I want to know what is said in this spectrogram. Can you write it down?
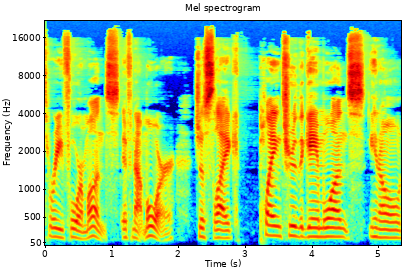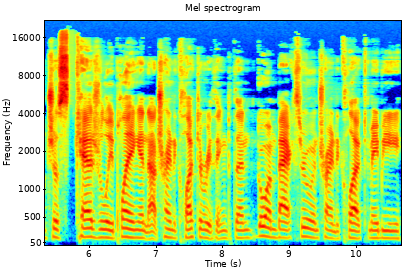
3 4 months, if not more. Just like playing through the game once, you know, just casually playing it, not trying to collect everything, but then going back through and trying to collect maybe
